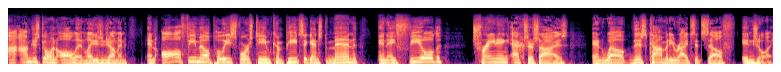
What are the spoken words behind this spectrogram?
I- I'm just going all in, ladies and gentlemen. An all-female police force team competes against men in a field training exercise, and well, this comedy writes itself. Enjoy.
